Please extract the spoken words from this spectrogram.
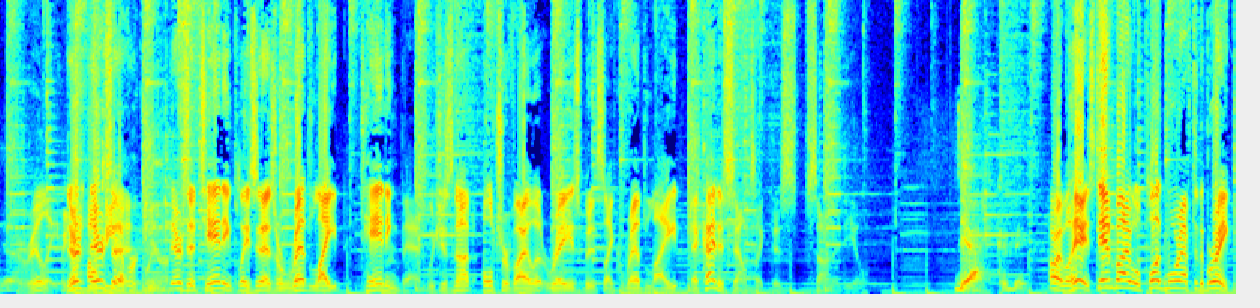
Yeah. Really? There's there's a Everclear. there's a tanning place that has a red light tanning bed, which is not ultraviolet rays, but it's like red light. That kind of sounds like this sauna deal. Yeah, could be. All right, well, hey, stand by. We'll plug more after the break.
